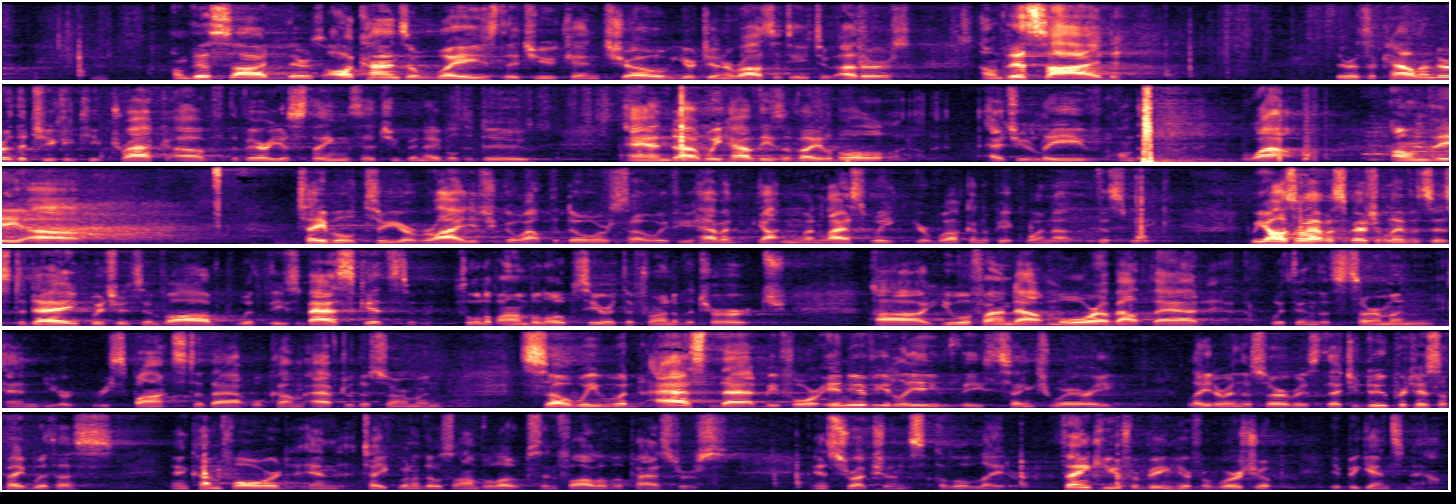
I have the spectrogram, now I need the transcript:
On this side, there's all kinds of ways that you can show your generosity to others. On this side, there is a calendar that you can keep track of the various things that you've been able to do. And uh, we have these available as you leave on the, wow, on the uh, table to your right as you go out the door. So if you haven't gotten one last week, you're welcome to pick one up this week. We also have a special emphasis today, which is involved with these baskets full of envelopes here at the front of the church. Uh, you will find out more about that within the sermon, and your response to that will come after the sermon. So we would ask that before any of you leave the sanctuary later in the service, that you do participate with us and come forward and take one of those envelopes and follow the pastor's instructions a little later. Thank you for being here for worship. It begins now.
